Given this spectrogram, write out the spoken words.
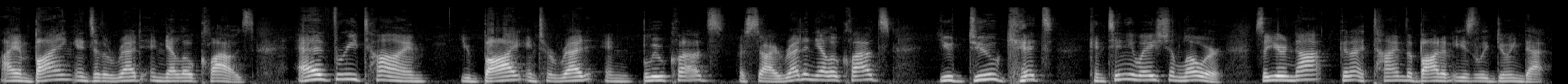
I am buying into the red and yellow clouds. Every time you buy into red and blue clouds, or sorry, red and yellow clouds, you do get continuation lower. So you're not going to time the bottom easily doing that.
